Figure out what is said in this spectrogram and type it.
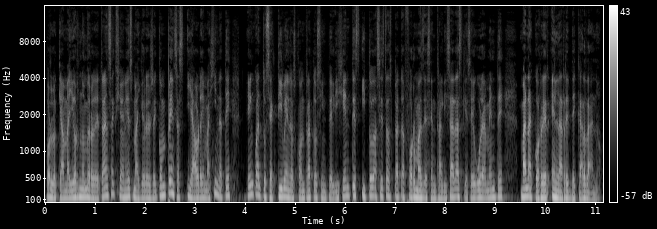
por lo que a mayor número de transacciones, mayores recompensas. Y ahora imagínate, en cuanto se activen los contratos inteligentes y todas estas plataformas descentralizadas que seguramente van a correr en la red de Cardano.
